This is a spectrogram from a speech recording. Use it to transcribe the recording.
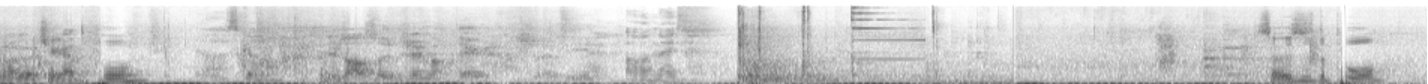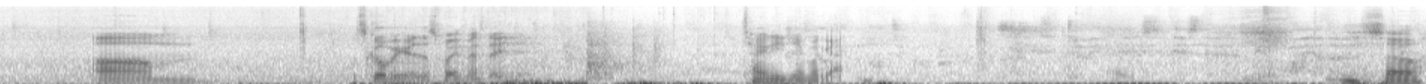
You wanna go check out the pool? Yeah, let's go. There's also a gym up there. I'll show it to you. Oh, nice. So this is the pool. Um, let's go over here this way. Vente, AJ. Tiny gym I got. So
